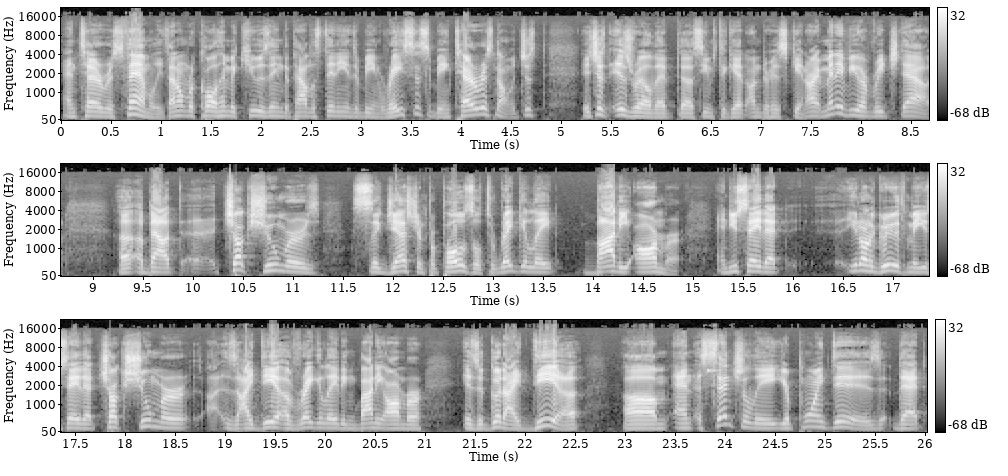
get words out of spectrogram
and terrorist families. I don't recall him accusing the Palestinians of being racist, of being terrorists. No, it's just it's just Israel that uh, seems to get under his skin. All right, many of you have reached out uh, about uh, Chuck Schumer's suggestion proposal to regulate body armor, and you say that you don't agree with me. You say that Chuck Schumer's idea of regulating body armor is a good idea. Um, and essentially, your point is that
